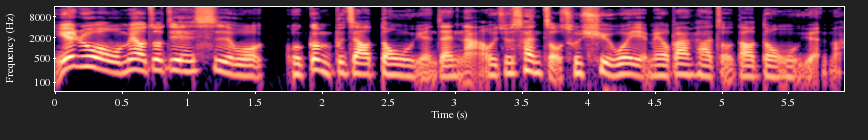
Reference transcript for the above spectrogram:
因为如果我没有做这件事，我我根本不知道动物园在哪，我就算走出去，我也没有办法走到动物园嘛。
